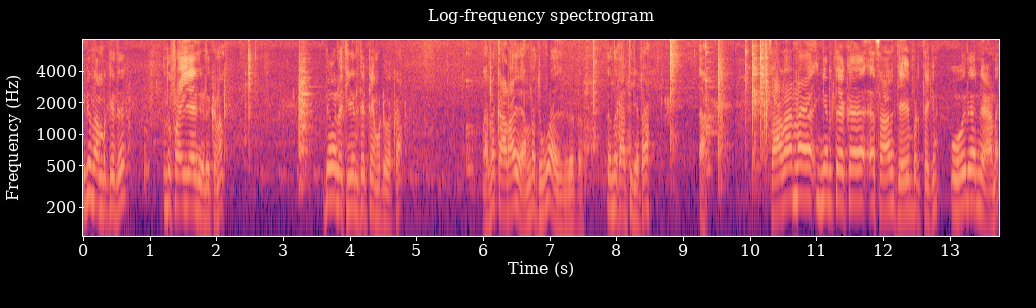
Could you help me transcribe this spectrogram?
ഇനി നമുക്കിത് ഒന്ന് ഫ്രൈ ചെയ്ത് ചെയ്തെടുക്കണം ഇതേപോലെ ചീനച്ചട്ടി അങ്ങോട്ട് വെക്കാം. നല്ല കടായ നല്ല ചൂടായിരുന്നു കേട്ടോ. ഇതൊന്ന് കത്തിക്കട്ടെ. ആ. സാധാരണ ഇങ്ങനത്തെയൊക്കെ സാധനം ചെയ്യുമ്പോഴത്തേക്കും ഓയിൽ തന്നെയാണ്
